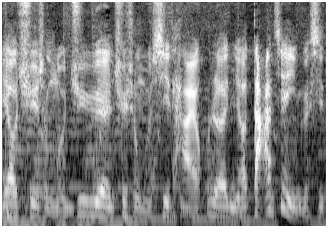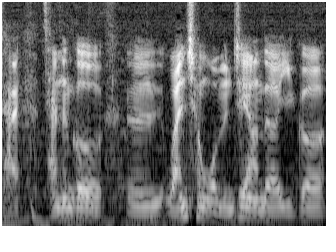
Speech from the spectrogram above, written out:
要去什么剧院、去什么戏台，或者你要搭建一个戏台才能够嗯、完成我们这样的一个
